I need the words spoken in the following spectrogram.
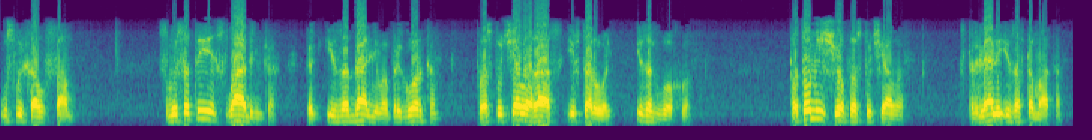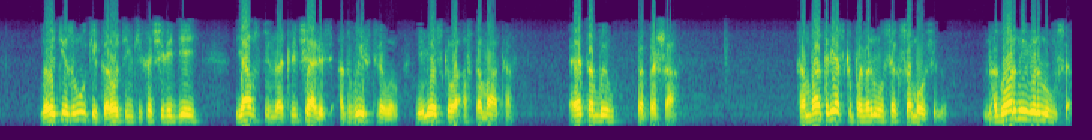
услыхал сам. С высоты слабенько, как из-за дальнего пригорка, простучало раз и второй, и заглохло. Потом еще простучало. Стреляли из автомата. Но эти звуки коротеньких очередей явственно отличались от выстрелов немецкого автомата. Это был ППШ. Комбат резко повернулся к Самохину. Нагорный вернулся.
